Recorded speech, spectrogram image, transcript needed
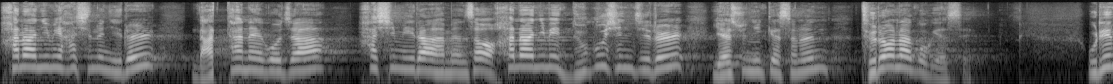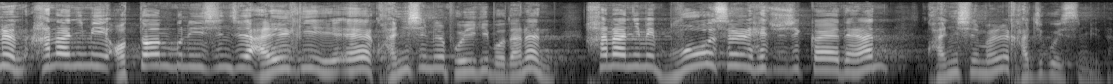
하나님이 하시는 일을 나타내고자 하심이라 하면서 하나님이 누구신지를 예수님께서는 드러나고 계세요. 우리는 하나님이 어떠한 분이신지 알기에 관심을 보이기보다는 하나님이 무엇을 해주실까에 대한 관심을 가지고 있습니다.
